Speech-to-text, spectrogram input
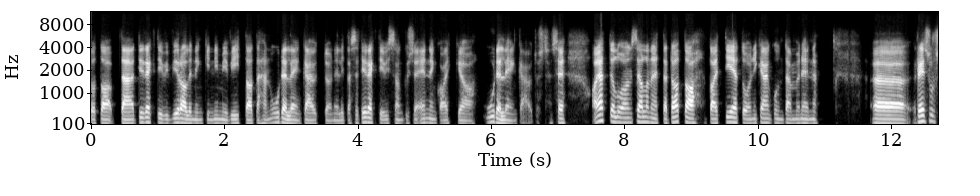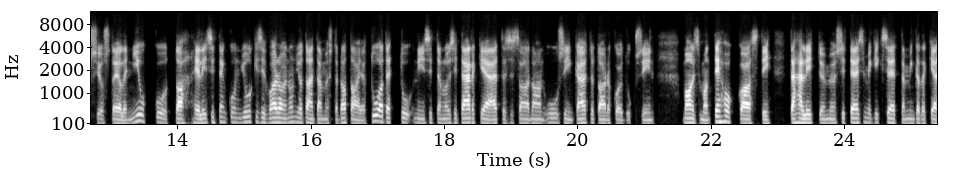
tota, tämä direktiivin virallinenkin nimi viittaa tähän uudelleenkäyttöön, eli tässä direktiivissä on kyse ennen kaikkea uudelleenkäytöstä. Se ajattelu on sellainen, että data tai tieto on ikään kuin tämmöinen resurssi, josta ei ole niukkuutta, eli sitten kun julkisin varoin on jotain tämmöistä dataa jo tuotettu, niin sitten olisi tärkeää, että se saadaan uusiin käyttötarkoituksiin mahdollisimman tehokkaasti. Tähän liittyy myös sitten esimerkiksi se, että minkä takia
